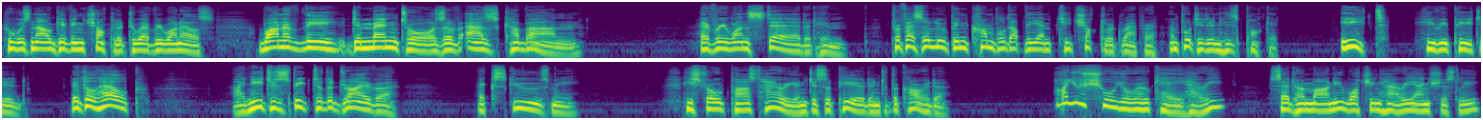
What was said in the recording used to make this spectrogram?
who was now giving chocolate to everyone else. One of the Dementors of Azkaban. Everyone stared at him. Professor Lupin crumpled up the empty chocolate wrapper and put it in his pocket. Eat, he repeated. It'll help. I need to speak to the driver. Excuse me. He strolled past Harry and disappeared into the corridor. Are you sure you're okay, Harry? said Hermione, watching Harry anxiously.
